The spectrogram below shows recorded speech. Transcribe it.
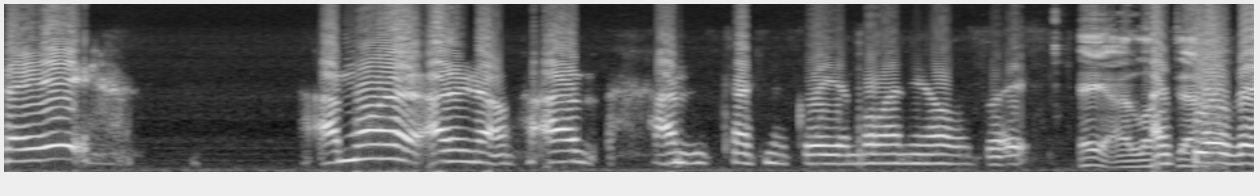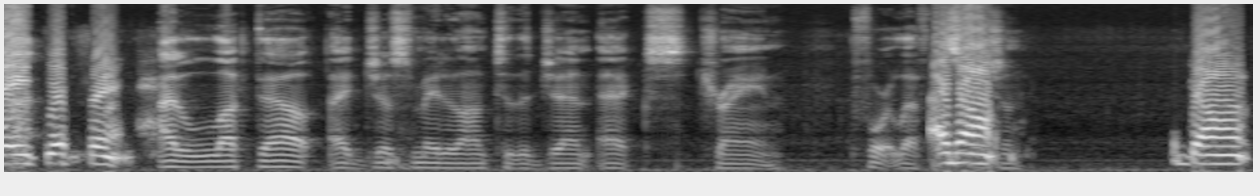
right? I'm more. I don't know. I'm I'm technically a millennial, but Hey, I lucked out. I lucked feel out. very different. I lucked out. I just made it onto the Gen X train before it left the I don't. station. Don't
